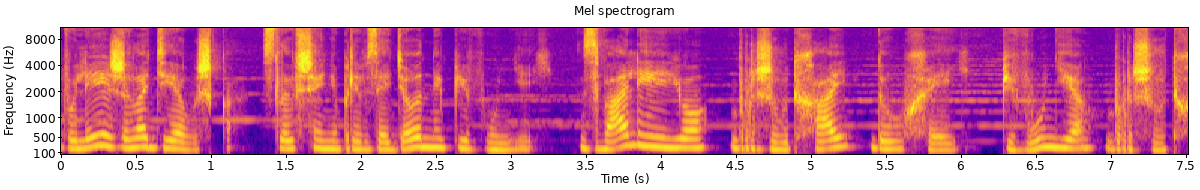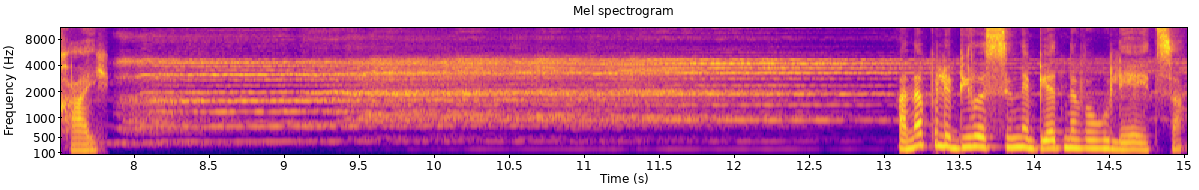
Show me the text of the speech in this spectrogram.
в Улее жила девушка, слывшая непревзойденной пивуньей. Звали ее Бржутхай Доухей, пивунья Бржутхай. Она полюбила сына бедного улейца,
